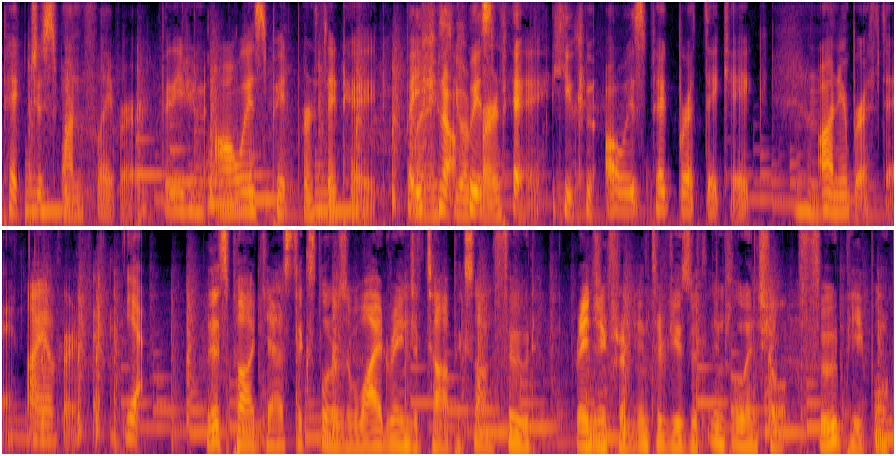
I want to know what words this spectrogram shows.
pick just one flavor. But you can always pick birthday cake. But you can always birthday. pick you can always pick birthday cake mm-hmm. on your birthday. On your birthday. Yeah. This podcast explores a wide range of topics on food, ranging from interviews with influential food people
